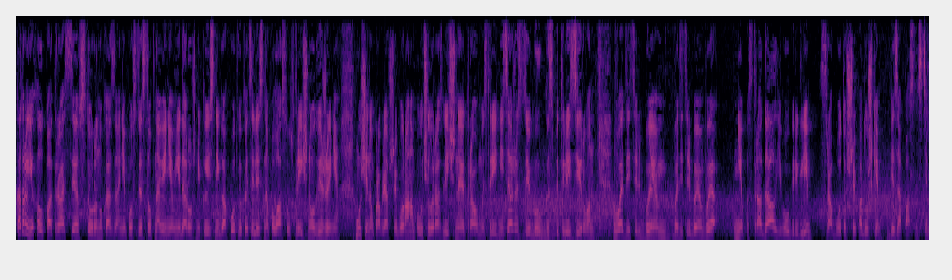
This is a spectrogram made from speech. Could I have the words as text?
который ехал по трассе в сторону Казани. После столкновения внедорожника и снегоход выкатились на полосу встречного движения. Мужчина, управлявший Бураном, получил различные травмы средней тяжести и был госпитализирован травмирован. Водитель, БМ... Водитель БМВ не пострадал, его уберегли сработавшие подушки безопасности.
